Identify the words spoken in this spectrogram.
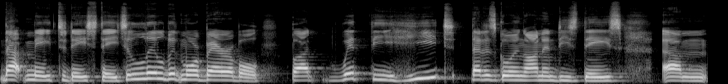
that made today's stage a little bit more bearable. But with the heat that is going on in these days, um,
